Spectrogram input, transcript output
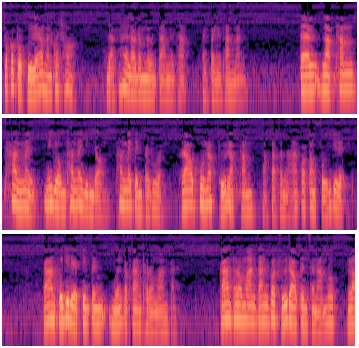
โศกโปรกอยู่แล้วมันก็ชอบ อยากให้เราดำเนินตามในทางไปในทางนั้น แต่หลักธรรมท่านไม่นิยมท่านไม่ยินยอม ท่านไม่เป็นไปด้วย เราผู้นับถือหลักธรรมหลักศาสนาก็ต้องฝืนกิเลสการฝืนกิเลสจึงเป็นเหมือนกับการทรมานกัน การทรมานกันก็ถือเราเป็นสนามรบเรา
